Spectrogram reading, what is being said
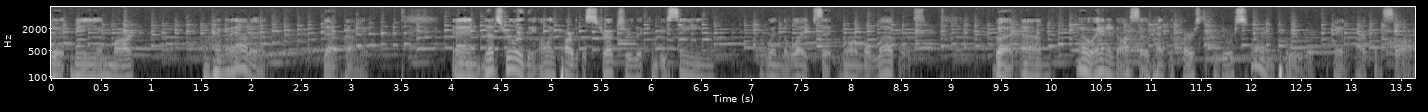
that me and Mark were hanging out at that night. And that's really the only part of the structure that can be seen when the lake's at normal levels. But um, oh, and it also had the first indoor swimming pool in Arkansas.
